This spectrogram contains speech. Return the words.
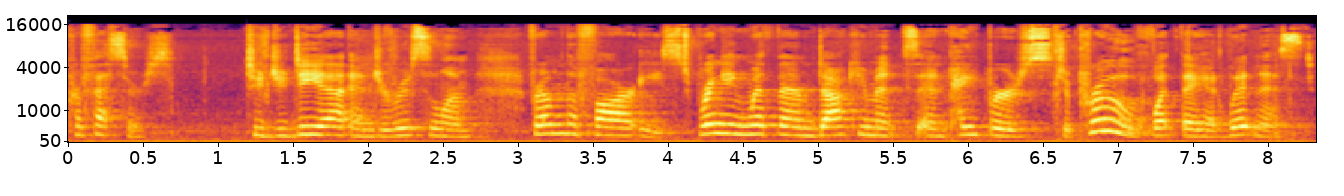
professors, to Judea and Jerusalem from the Far East, bringing with them documents and papers to prove what they had witnessed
